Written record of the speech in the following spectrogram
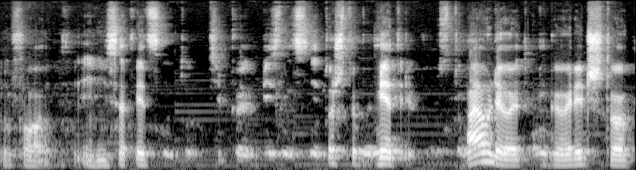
вот. И, соответственно, тут типа бизнес не то чтобы метрику устанавливает, он говорит, что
